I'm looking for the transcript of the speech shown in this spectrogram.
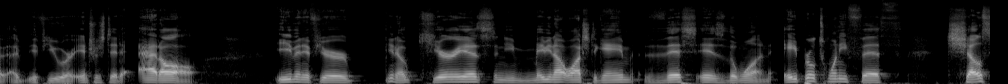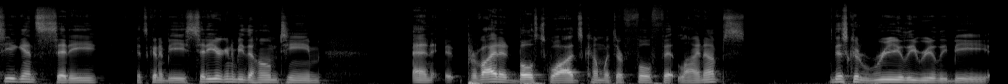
I, if you are interested at all, even if you're you know curious and you maybe not watched a game, this is the one. April 25th, Chelsea against City. It's going to be City are going to be the home team, and provided both squads come with their full fit lineups, this could really, really be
